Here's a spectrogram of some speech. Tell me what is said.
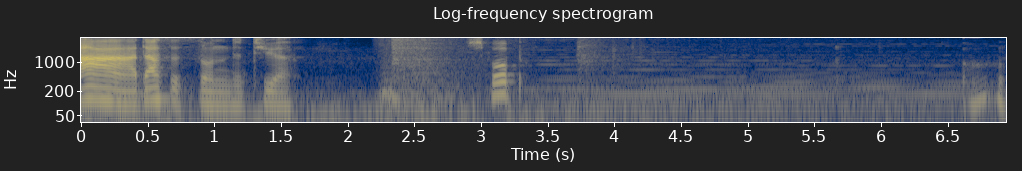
Ah, das ist so eine Tür. Schwupp. Uh.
